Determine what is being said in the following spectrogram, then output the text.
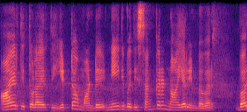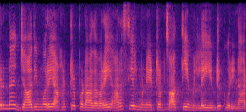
ஆயிரத்தி தொள்ளாயிரத்தி எட்டாம் ஆண்டு நீதிபதி சங்கரன் நாயர் என்பவர். வர்ண ஜாதி முறை அகற்றப்படாதவரை அரசியல் முன்னேற்றம் சாத்தியமில்லை என்று கூறினார்.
